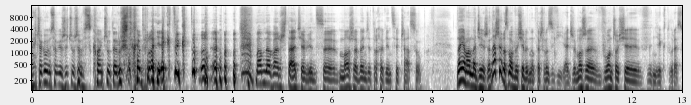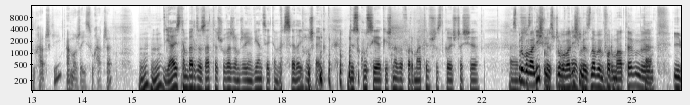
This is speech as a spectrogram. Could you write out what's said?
No i czego bym sobie życzył, żebym skończył te różne projekty, które mam na warsztacie, więc e, może będzie trochę więcej czasu. No ja mam nadzieję, że nasze rozmowy się będą też rozwijać, że może włączą się w niektóre słuchaczki, a może i słuchacze. Mhm. Ja jestem bardzo za też, uważam, że im więcej, tym weselej. Może jak dyskusje, jakieś nowe formaty, wszystko jeszcze się... e, Spróbowaliśmy, spróbowaliśmy z nowym formatem e, Tak. i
